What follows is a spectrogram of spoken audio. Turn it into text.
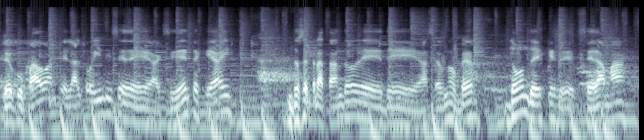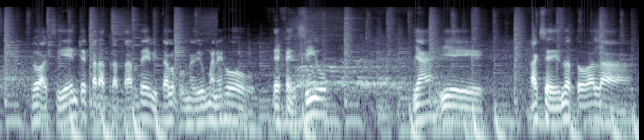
preocupado ante el alto índice de accidentes que hay, entonces tratando de, hacernos ver dónde es que se da más los accidentes para tratar de evitarlo por medio de un manejo defensivo ¿ya? y eh, accediendo a todas las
